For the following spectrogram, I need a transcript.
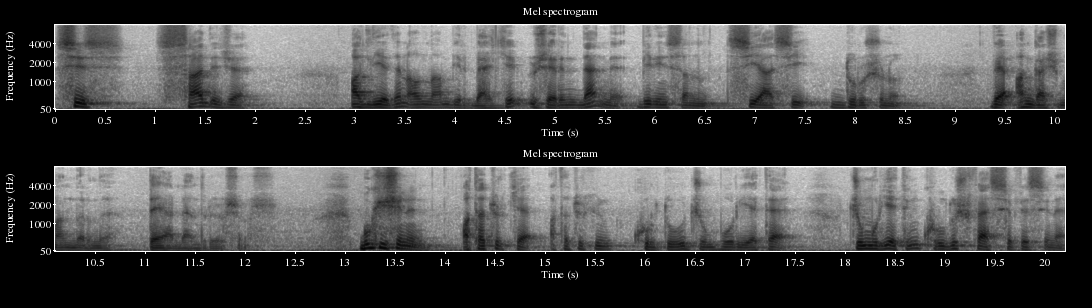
siz sadece adliyeden alınan bir belge üzerinden mi bir insanın siyasi duruşunu ve angajmanlarını değerlendiriyorsunuz? Bu kişinin Atatürk'e, Atatürk'ün kurduğu cumhuriyete, cumhuriyetin kuruluş felsefesine,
